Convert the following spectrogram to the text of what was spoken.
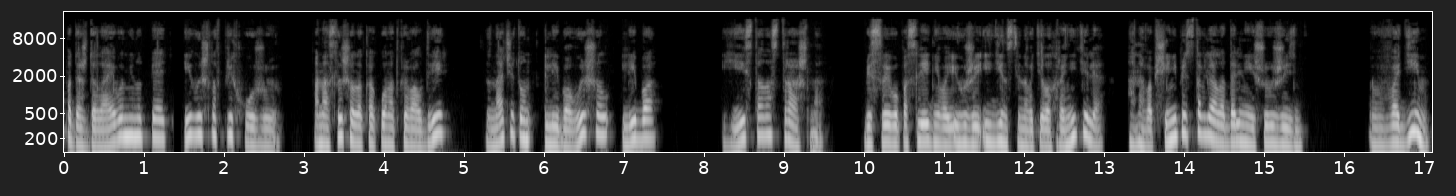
подождала его минут пять и вышла в прихожую. Она слышала, как он открывал дверь, значит, он либо вышел, либо... Ей стало страшно. Без своего последнего и уже единственного телохранителя она вообще не представляла дальнейшую жизнь. «Вадим!»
